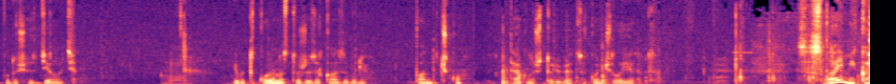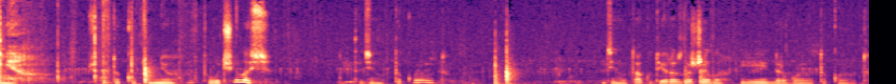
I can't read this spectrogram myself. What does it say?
буду сейчас делать. И вот такой у нас тоже заказывали. Пандочку. Так, ну что, ребят, закончила я тут со слаймиками. Что так вот у меня получилось. Вот один вот такой вот. Один вот так вот я разложила. И другой вот такой вот.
